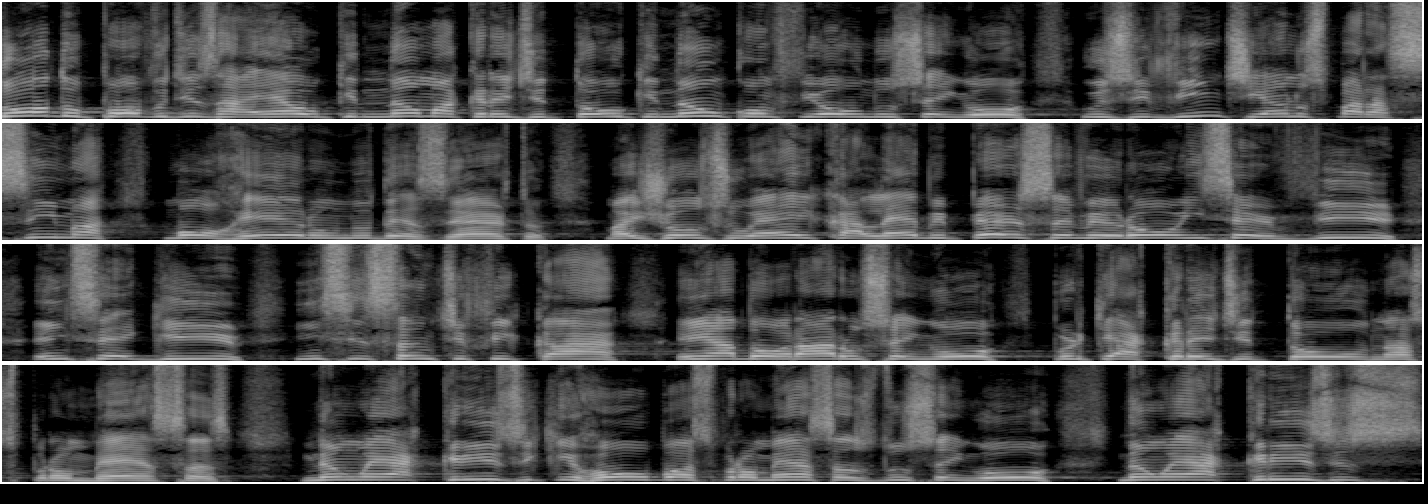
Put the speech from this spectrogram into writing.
Todo o povo de Israel que não acreditou, que não confiou no Senhor, os de 20 anos para cima morreram no deserto. Mas Josué e Caleb perseverou em servir, em seguir, em se santificar, em adorar o Senhor, porque acreditou nas promessas. Não é a crise que rouba as promessas do Senhor, não é a crise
